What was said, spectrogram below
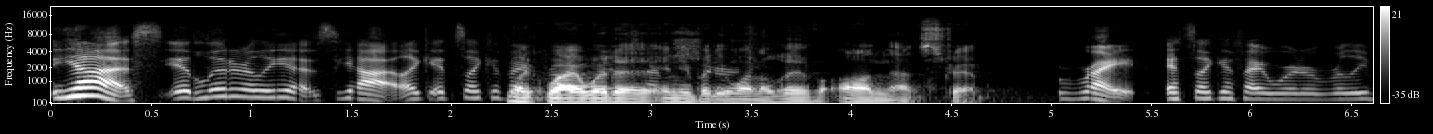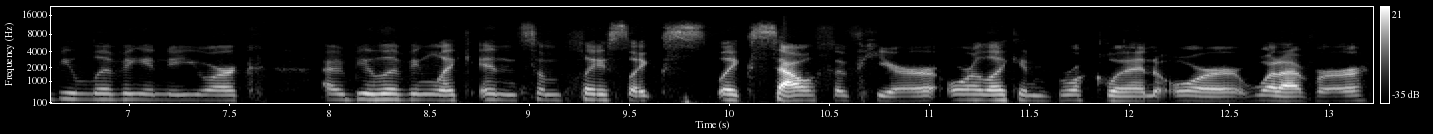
yes, it literally is. Yeah, like it's like if I Like, why would uh, anybody sure want to live on that strip? Right. It's like if I were to really be living in New York, I would be living like in some place like like south of here or like in Brooklyn or whatever,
